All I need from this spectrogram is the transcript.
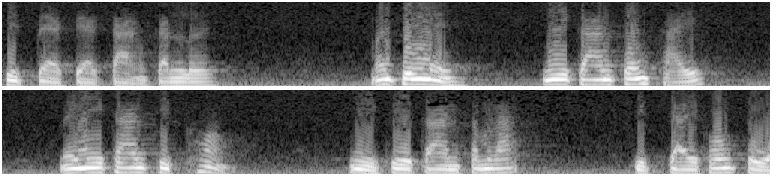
ผิดแปลกแตกต่างกันเลย มันจึงไม่มีการสงสัย ไม่มีการติดข้อง นี่คือการสำระจิตใจของตัว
